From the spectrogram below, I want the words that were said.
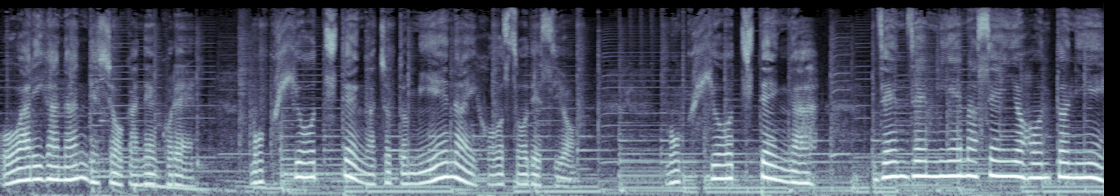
終わりが何でしょうかね、これ。目標地点がちょっと見えない放送ですよ。目標地点が全然見えませんよ、本当に。い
